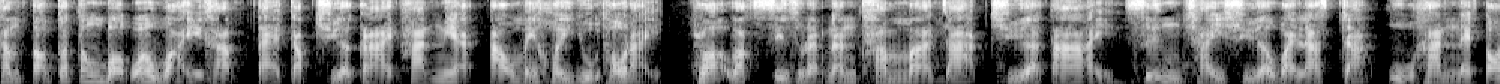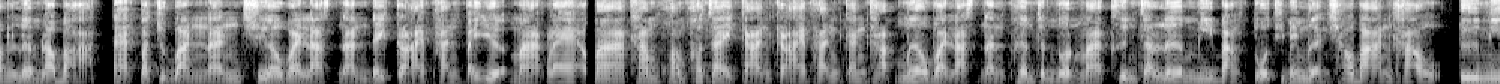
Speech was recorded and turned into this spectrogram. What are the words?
คำตอบก็ต้องบอกว่าไหวครับ แต่กับเชื้อกลายพันธุ์เนี่ยเอาไม่ค่อยอยู่เท่าไหร่ เพราะวัคซีนสุนัขนั้นทำมาจากเชื้อตาย ซึ่งใช้เชื้อไวรัสจากอู่ฮั่นในตอนเริ่มระบาด แต่ปัจจุบันนั้นเชื้อไวรัสนั้นได้กลายพันธุ์ไปเยอะมากแล้ว มาทำความเข้าใจการกลายพันธุ์กันครับ เมื่อไวรัสนั้นเพิ่มจำนวนมากขึ้นจะเริ่มมีบางตัวที่ไม่เหมือนชาวบ้านเขา คือมี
